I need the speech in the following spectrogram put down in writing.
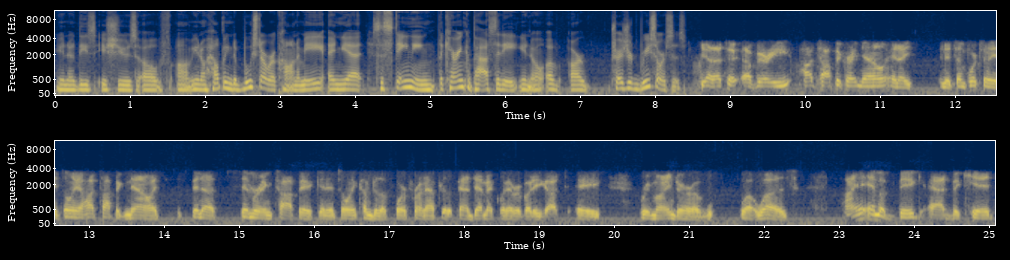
you know these issues of um, you know helping to boost our economy and yet sustaining the carrying capacity you know of our treasured resources. Yeah, that's a, a, very hot topic right now, and I and it's unfortunately it's only a hot topic now. It's it's been a simmering topic, and it's only come to the forefront after the pandemic when everybody got a reminder of what was. I am a big advocate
